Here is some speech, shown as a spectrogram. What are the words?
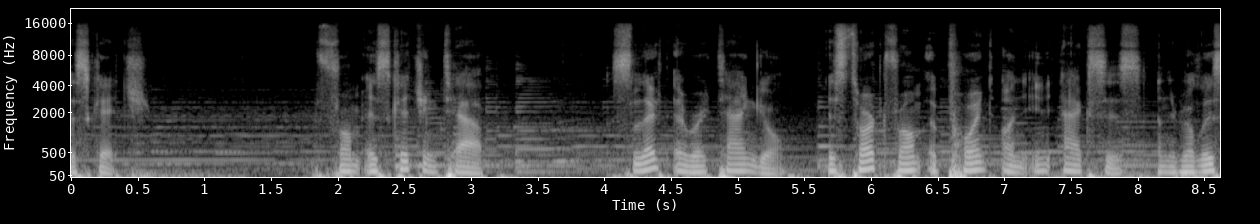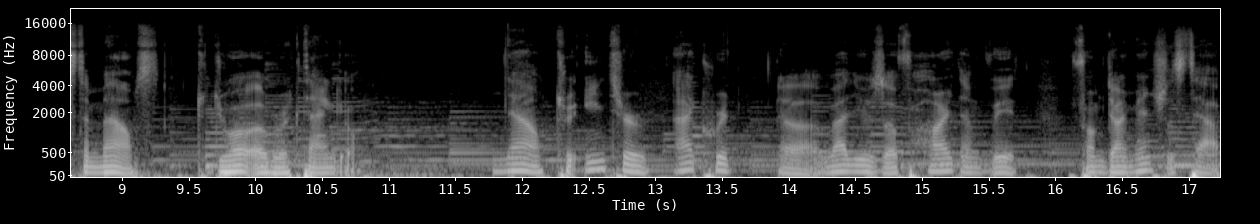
a sketch. From a sketching tab, select a rectangle. Start from a point on in-axis and release the mouse to draw a rectangle. Now to enter accurate uh, values of height and width from Dimensions tab,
